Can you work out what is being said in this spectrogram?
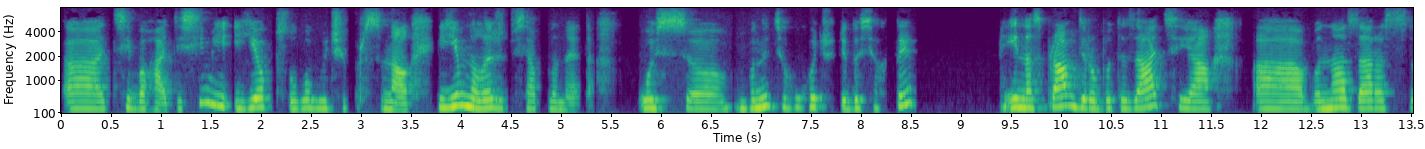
а, ці багаті сім'ї, і є обслуговуючий персонал, і їм належить вся планета. Ось е, вони цього хочуть і досягти. І насправді роботизація, вона зараз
